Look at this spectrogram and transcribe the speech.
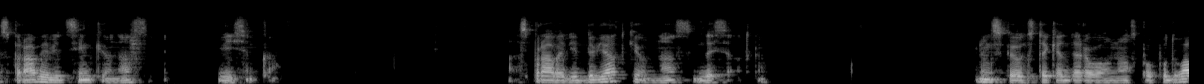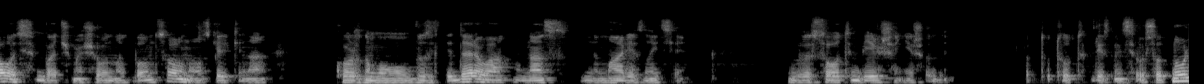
справа від сімки у нас вісімка. А справа від дев'ятки у нас десятка. В принципі, ось таке дерево у нас побудувалось. Бачимо, що воно збалансовано, оскільки на кожному вузлі дерева у нас немає різниці висот більше, ніж 1. Тобто тут різниця висот 0,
